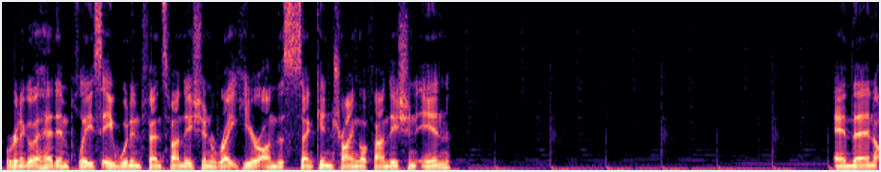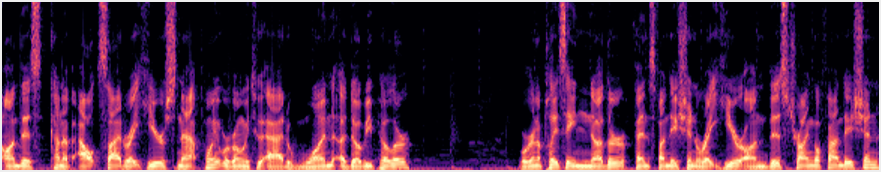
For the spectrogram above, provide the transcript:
we're going to go ahead and place a wooden fence foundation right here on the second triangle foundation in. And then on this kind of outside right here snap point, we're going to add one Adobe pillar. We're going to place another fence foundation right here on this triangle foundation.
